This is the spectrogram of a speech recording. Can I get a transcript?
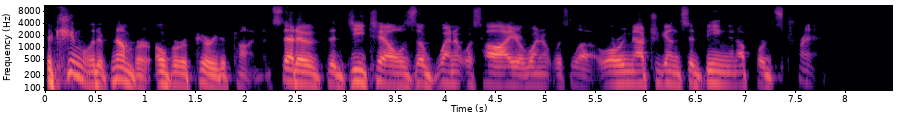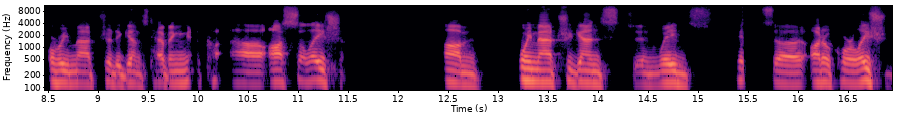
the cumulative number over a period of time instead of the details of when it was high or when it was low, or we match against it being an upwards trend, or we match it against having uh, oscillation. Um, we match against, in Wade's case, uh, autocorrelation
